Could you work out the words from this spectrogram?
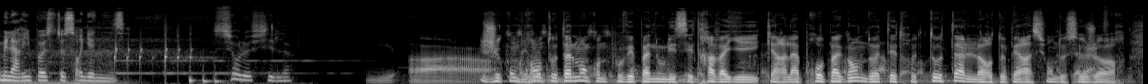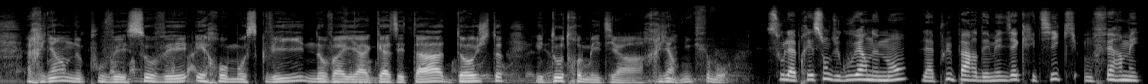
mais la riposte s'organise. Sur le fil. Je comprends totalement qu'on ne pouvait pas nous laisser travailler, car la propagande doit être totale lors d'opérations de ce genre. Rien ne pouvait sauver Ero Moskvi, Novaya Gazeta, Dozhd et d'autres médias. Rien. Sous la pression du gouvernement, la plupart des médias critiques ont fermé.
